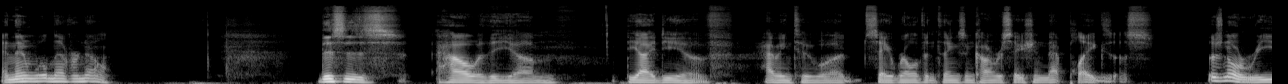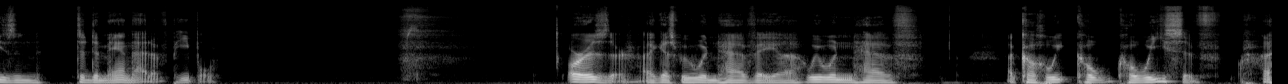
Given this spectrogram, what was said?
And then we'll never know. This is how the um, the idea of having to uh, say relevant things in conversation that plagues us. There's no reason to demand that of people. Or is there? I guess we wouldn't have a uh, we wouldn't have a co- co- cohesive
